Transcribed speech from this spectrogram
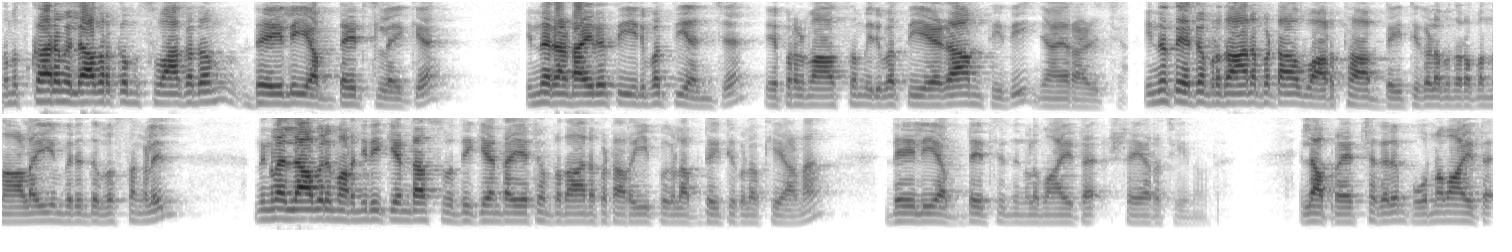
നമസ്കാരം എല്ലാവർക്കും. സ്വാഗതം. ഡെയിലി അപ്ഡേറ്റ്സിലേക്ക്. ഇന്ന് രണ്ടായിരത്തി ഇരുപത്തി അഞ്ച് ഏപ്രിൽ മാസം ഇരുപത്തിയേഴാം തീയതി ഞായറാഴ്ച. ഇന്നത്തെ ഏറ്റവും പ്രധാനപ്പെട്ട വാർത്താ അപ്ഡേറ്റുകളും അതോടൊപ്പം നാളെയും വരും ദിവസങ്ങളിൽ നിങ്ങളെല്ലാവരും അറിഞ്ഞിരിക്കേണ്ട ശ്രദ്ധിക്കേണ്ട ഏറ്റവും പ്രധാനപ്പെട്ട അറിയിപ്പുകൾ അപ്ഡേറ്റുകളൊക്കെയാണ് ഡെയിലി അപ്ഡേറ്റ്സ് നിങ്ങളുമായിട്ട് ഷെയർ ചെയ്യുന്നത്. എല്ലാ പ്രേക്ഷകരും പൂർണമായിട്ട്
